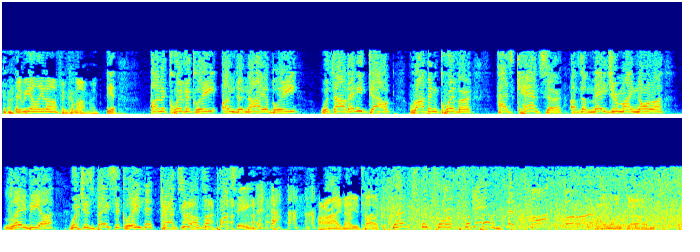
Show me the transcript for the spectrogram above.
Give me Elliot Offen. Come on, man. Yeah. Unequivocally, undeniably, without any doubt, Robin Quivers has cancer of the major minora labia, which is basically cancer of the pussy. All right, now you're talking. Gangsta talk for cunt. I don't. Um,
